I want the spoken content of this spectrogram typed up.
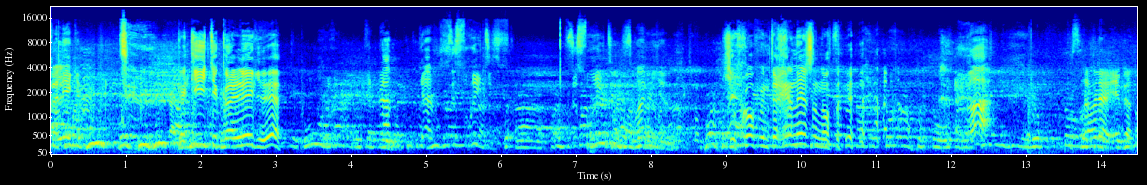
Коллеги, Какие те коллеги, э? Ребята, я засуритесь. Засуритесь, с вами я. Хип-хоп Интернешнл. Да. Поздравляю, ребята.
